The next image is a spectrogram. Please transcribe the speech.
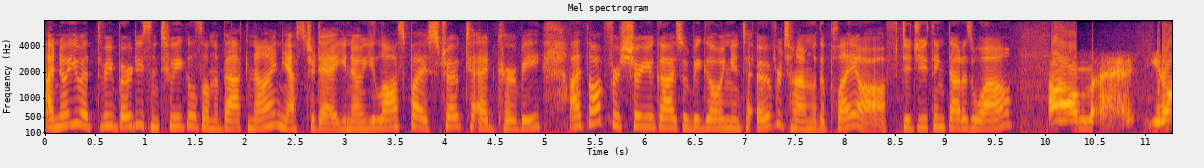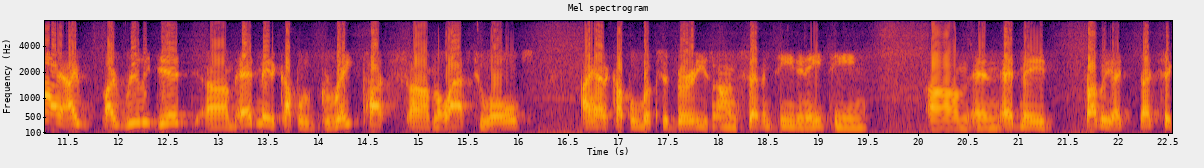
I know you had three birdies and two eagles on the back nine yesterday. You know, you lost by a stroke to Ed Kirby. I thought for sure you guys would be going into overtime with a playoff. Did you think that as well? Um, you know, I, I, I really did. Um, Ed made a couple of great putts on the last two holes. I had a couple looks at birdies on 17 and 18, um, and Ed made probably I'd, I'd say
